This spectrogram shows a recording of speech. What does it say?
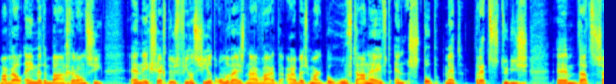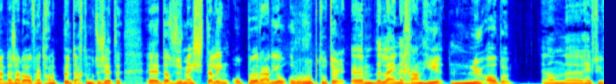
maar wel één met een baangarantie. En ik zeg dus, financier het onderwijs naar waar de arbeidsmarkt behoefte aan heeft. En stop met pretstudies. Uh, dat daar zou de overheid gewoon een punt achter moeten zetten. Uh, dat is dus mijn stelling op eh, radio Roeptoeter. Uh, de lijnen gaan hier nu open. En dan uh, heeft u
